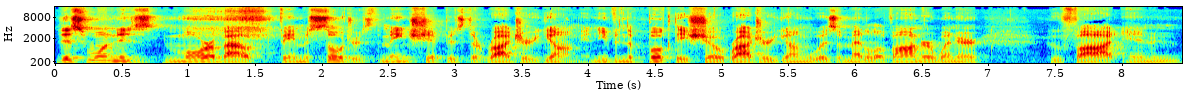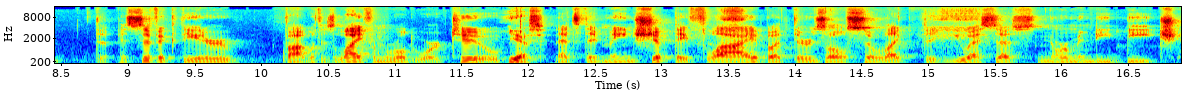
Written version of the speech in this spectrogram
This one is more about famous soldiers. The main ship is the roger young and even the book they show roger young was a medal of honor winner who fought in the pacific theater fought with his life in World War II. Yes. That's the main ship they fly, but there's also like the USS Normandy Beach.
